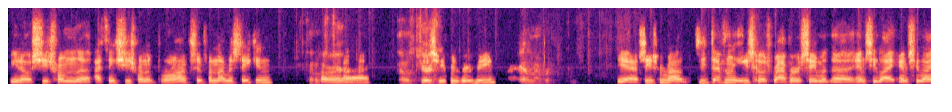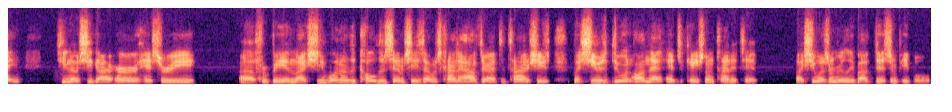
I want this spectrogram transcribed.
you know, she's from the I think she's from the Bronx if I'm not mistaken, That was or Jersey. uh, That was is Jersey. she from Jersey? I can't remember. Yeah, she's from out. She's definitely East Coast rapper. Same with uh, MC Lyte. MC Lyte, you know, she got her history uh, for being like she's one of the coldest MCs that was kind of out there at the time. She's but she was doing on that educational kind of tip. Like she wasn't really about dissing people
